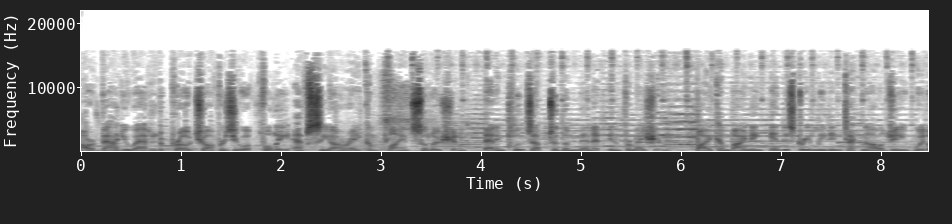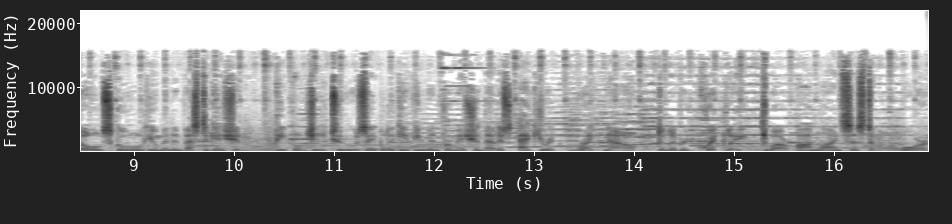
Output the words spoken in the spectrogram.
Our value added approach offers you a fully FCRA compliant solution that includes up to the minute information. By combining industry leading technology with old school human investigation, People G2 is able to give you information that is accurate right now, delivered quickly to our online system, or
